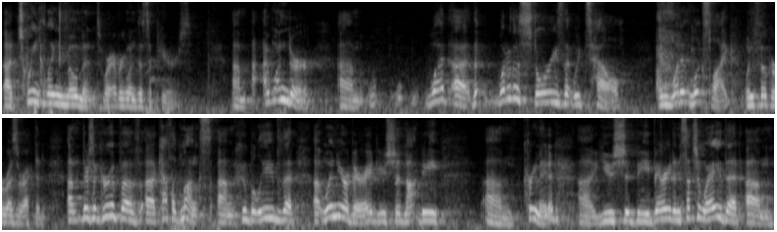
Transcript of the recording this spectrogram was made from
uh, twinkling moment where everyone disappears. Um, I wonder um, what, uh, the, what are those stories that we tell and what it looks like when folk are resurrected. Um, there's a group of uh, Catholic monks um, who believe that uh, when you're buried, you should not be um, cremated. Uh, you should be buried in such a way that, um,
